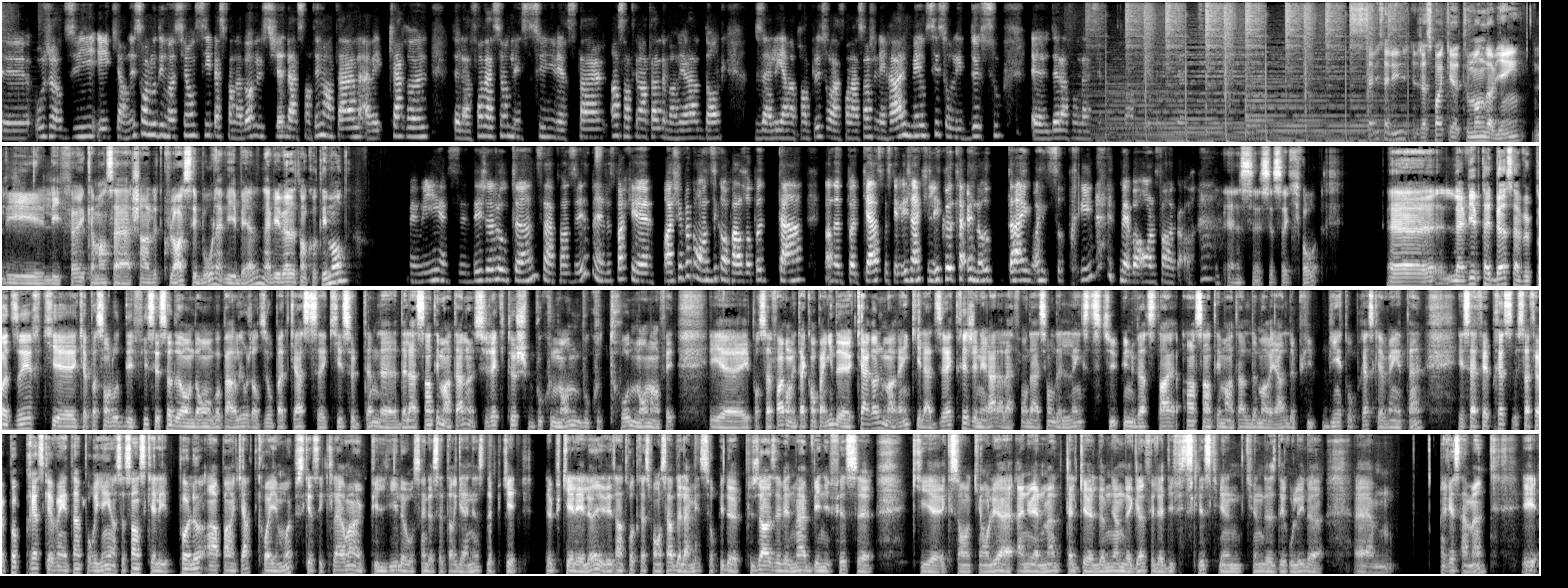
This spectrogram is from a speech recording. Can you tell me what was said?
Euh, aujourd'hui et qui en est son lot d'émotions aussi parce qu'on aborde le sujet de la santé mentale avec Carole de la Fondation de l'Institut universitaire en santé mentale de Montréal. Donc, vous allez en apprendre plus sur la Fondation générale, mais aussi sur les dessous euh, de la Fondation. Salut, salut. J'espère que tout le monde va bien. Les, les feuilles commencent à changer de couleur. C'est beau, la vie est belle. La vie est belle de ton côté, Maud? Ben oui, c'est déjà l'automne, ça passe vite. Mais j'espère que. à chaque fois qu'on dit qu'on parlera pas de temps dans notre podcast, parce que les gens qui l'écoutent à un autre temps, ils vont être surpris. Mais bon, on le fait encore. Euh, c'est ça qu'il faut. Euh, la vie est peut-être belle, ça veut pas dire qu'il n'y a, pas son lot de défis. C'est ça dont, on va parler aujourd'hui au podcast, euh, qui est sur le thème de, la santé mentale, un sujet qui touche beaucoup de monde, beaucoup trop de monde en fait. Et, euh, et, pour ce faire, on est accompagné de Carole Morin, qui est la directrice générale à la fondation de l'Institut universitaire en santé mentale de Montréal depuis bientôt presque 20 ans. Et ça fait presque, ça fait pas presque 20 ans pour rien, en ce sens qu'elle est pas là en pancarte, croyez-moi, puisque c'est clairement un pilier là, au sein de cet organisme depuis depuis qu'elle est là. Elle est entre autres responsable de la mise sur pied de plusieurs événements bénéfices euh, qui, euh, qui, ont lieu annuellement, tels que l'Omnium de golf et le défi cycliste qui viennent, qui viennent de se dérouler euh, récemment. Et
